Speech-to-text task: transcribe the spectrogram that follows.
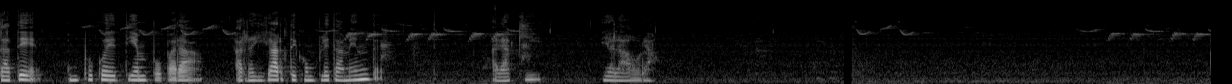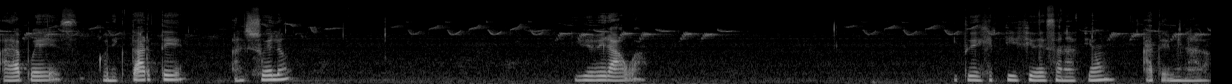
date un poco de tiempo para arraigarte completamente al aquí y a la hora. Ahora puedes conectarte al suelo y beber agua. Y tu ejercicio de sanación ha terminado.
